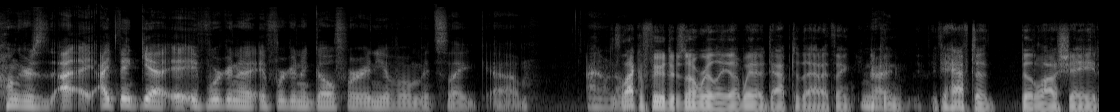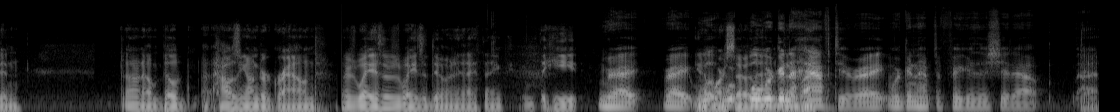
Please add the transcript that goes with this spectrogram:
hunger's. I I I think yeah. If we're gonna if we're gonna go for any of them, it's like um, I don't know. lack of food. There's no really a way to adapt to that. I think you Right. can if you have to build a lot of shade and I don't know, build housing underground. There's ways. There's ways of doing it. I think the heat. Right, right. You know, well, more so well, we're gonna have to, right? We're gonna have to figure this shit out. Yeah,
